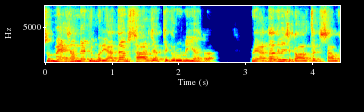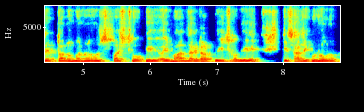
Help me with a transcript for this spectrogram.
ਸੋ ਮੈਂ ਸਮਝਦਾ ਕਿ ਮਰਿਆਦਾ ਅਨੁਸਾਰ ਜਦ ਤੱਕ ਉਹ ਨਹੀਂ ਆਦਾ ਮਰਿਆਦਾ ਦੇ ਵਿੱਚ ਅਕਾਲ ਤਖਤ ਸਾਹਿਬ ਦੇ ਤੁਹਾਨੂੰ ਮਨੋਂ ਸਪਸ਼ਟ ਹੋ ਕੇ ਇਮਾਨਦਾਰੀ ਨਾਲ ਪੇਸ਼ ਹੋਵੇ ਕਿ ਸਾਡੇ ਕੋਲੋਂ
